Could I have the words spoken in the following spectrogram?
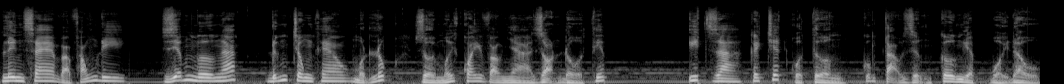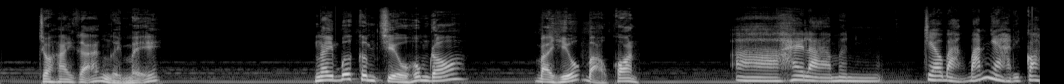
lên xe và phóng đi. Diễm ngơ ngác đứng trông theo một lúc rồi mới quay vào nhà dọn đồ tiếp. Ít ra cái chết của Tường cũng tạo dựng cơ nghiệp buổi đầu cho hai gã người mễ. Ngay bữa cơm chiều hôm đó, bà Hiếu bảo con. À hay là mình treo bảng bán nhà đi con,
